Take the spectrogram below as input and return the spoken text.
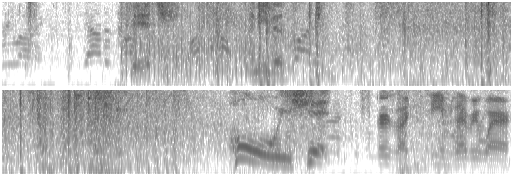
Reloading. Down to top. Bitch. I need this. Holy shit. There's like teams everywhere.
